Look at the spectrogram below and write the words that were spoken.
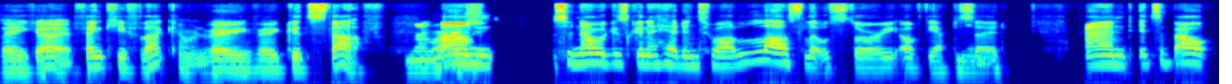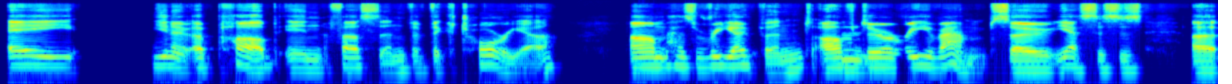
there you go. Thank you for that, Cameron. Very, very good stuff. No worries. Um, so now we're just going to head into our last little story of the episode, yeah. and it's about a, you know, a pub in Thurston, the Victoria, um, has reopened mm. after mm. a revamp. So yes, this is a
